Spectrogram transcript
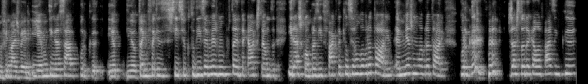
meu filho mais velho. E é muito engraçado porque eu, eu tenho feito esse exercício que tu dizes, é mesmo importante, aquela questão de ir às compras e de facto aquilo ser um laboratório, é mesmo um laboratório. Porque já estou naquela fase em que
